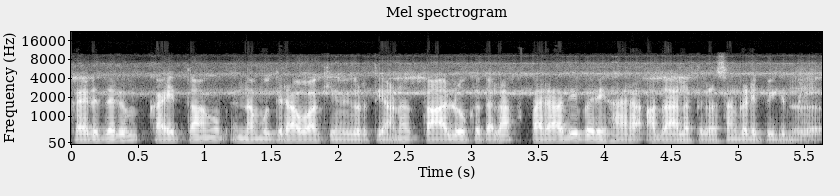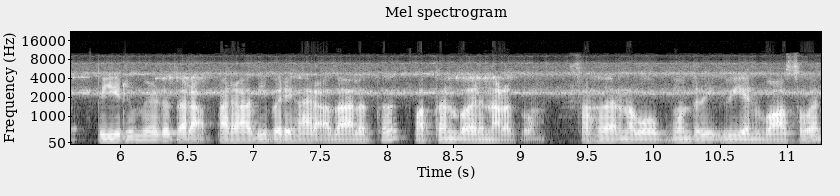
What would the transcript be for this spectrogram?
കരുതലും കൈത്താങ്ങും എന്ന മുദ്രാവാക്യം ഉയർത്തിയാണ് താലൂക്ക് തല പരാതി പരിഹാര അദാലത്തുകൾ സംഘടിപ്പിക്കുന്നത്. പീരുമേട് തല പരാതി പരിഹാര അദാലത്ത് പത്തൊൻപതിന് നടക്കും. സഹകരണ വകുപ്പ് മന്ത്രി വി എൻ വാസവൻ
